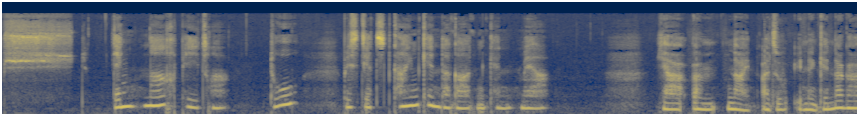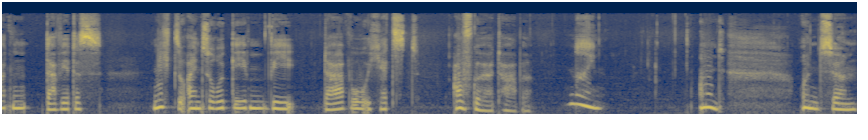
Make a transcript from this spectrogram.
Psst. Denk nach, Petra. Du bist jetzt kein Kindergartenkind mehr. Ja, ähm, nein, also in den Kindergarten, da wird es nicht so ein zurückgeben wie da, wo ich jetzt aufgehört habe. Nein. Und, und ähm,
